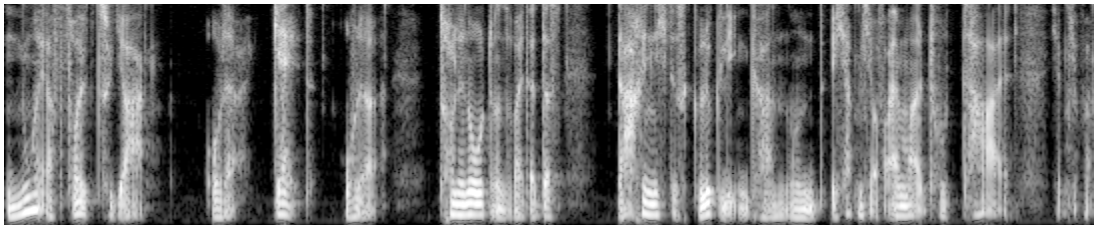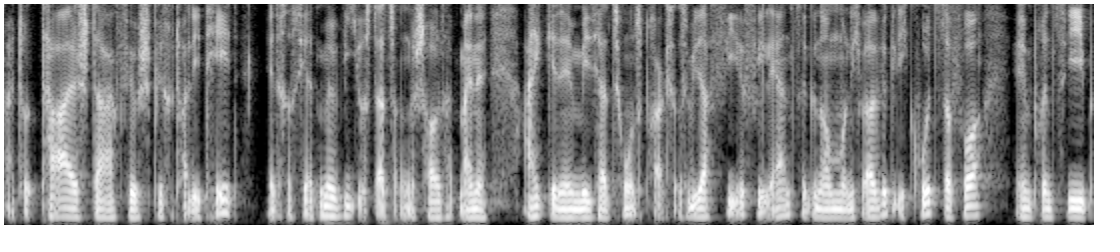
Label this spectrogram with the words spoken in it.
nur Erfolg zu jagen oder Geld oder tolle Noten und so weiter, dass darin nicht das Glück liegen kann. Und ich habe mich auf einmal total, ich habe mich auf einmal total stark für Spiritualität interessiert, mir Videos dazu angeschaut, habe meine eigene Meditationspraxis wieder viel, viel ernster genommen und ich war wirklich kurz davor, im Prinzip,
